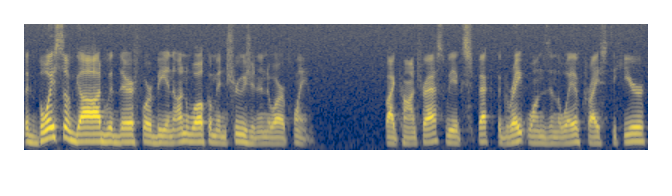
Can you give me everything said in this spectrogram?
The voice of God would therefore be an unwelcome intrusion into our plans. By contrast, we expect the great ones in the way of Christ to hear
